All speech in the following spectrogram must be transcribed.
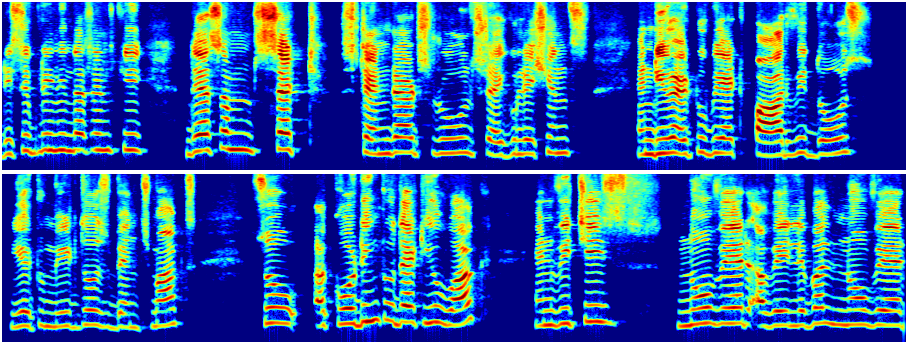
Discipline in the sense that there are some set standards, rules, regulations, and you have to be at par with those. You have to meet those benchmarks. So according to that, you work, and which is nowhere available, nowhere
